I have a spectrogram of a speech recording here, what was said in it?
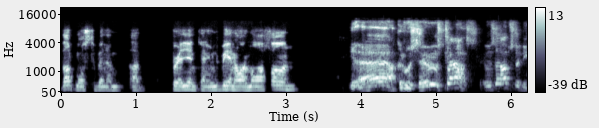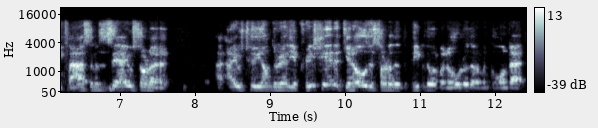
that must have been a, a brilliant time to be an Armagh fan. Yeah, I could say it was class. It was absolutely class. And as I say, I was sort of, I, I was too young to really appreciate it. You know, the sort of the, the people who have been older that have been going to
